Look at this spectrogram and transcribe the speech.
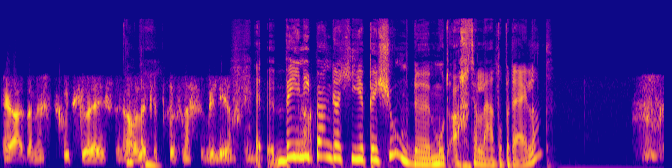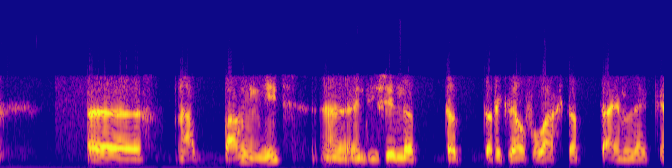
ja, dan is het goed geweest. Dan gaan we lekker terug naar familie en vrienden. Eh, ben je niet bang dat je je pensioen uh, moet achterlaten op het eiland? Uh, nou, bang niet. in die zin dat, dat, dat ik wel verwacht dat uiteindelijk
